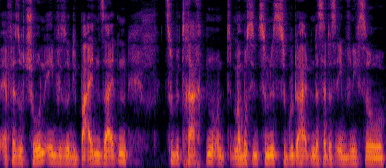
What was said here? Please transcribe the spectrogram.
er versucht schon irgendwie so die beiden Seiten zu betrachten und man muss ihm zumindest zugute halten, dass er das irgendwie nicht so,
